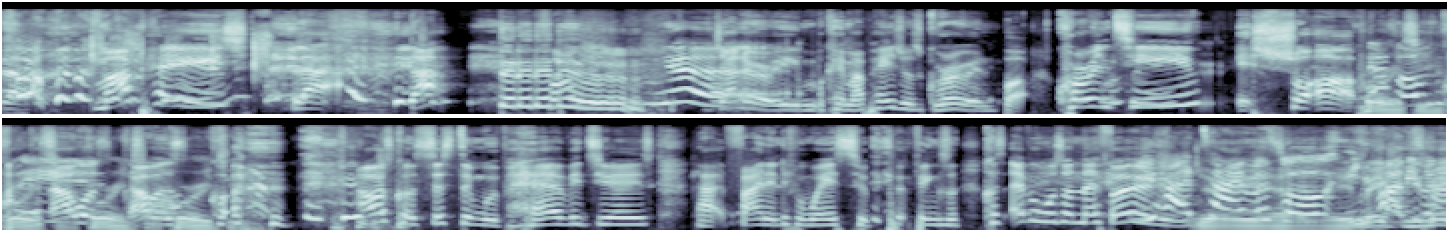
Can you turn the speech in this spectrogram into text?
Like, my page, like that yeah, January, okay, my page was growing, but quarantine, it shot up. quarantine, quarantine. I was- quarantine, I was- quarantine. I was consistent with hair videos, like finding different ways to put things because everyone was on their phone. You had time as well. You, You make, had you, make, you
